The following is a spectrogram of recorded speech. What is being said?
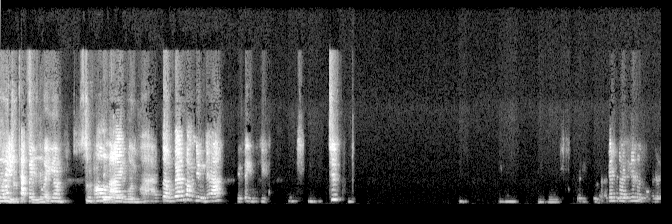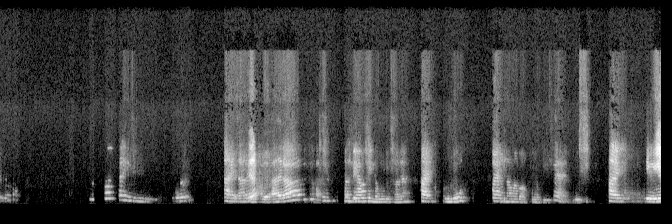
จะให้จับไปตัวเองเอาลายเติมแป้งทำอยู่นะคะติงชื่อเป็นใครที่ มันใช่อะไรอะไรแล้วมันเรียกสิ่งต่างๆนะใช่รู้ใครนำมาบอกคุณแค่ใครอย่างนี้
